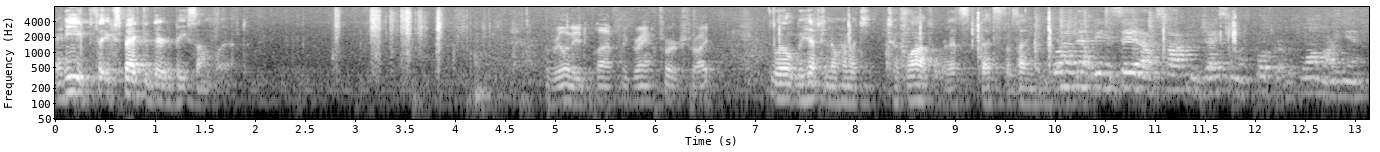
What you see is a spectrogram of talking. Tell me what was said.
And he ex- expected there to be some left. We really need to apply for the grant first, right? Well, we have to know how much to apply for, that's, that's the thing. Well, that being said, I was talking to Jason with corporate with Walmart again,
